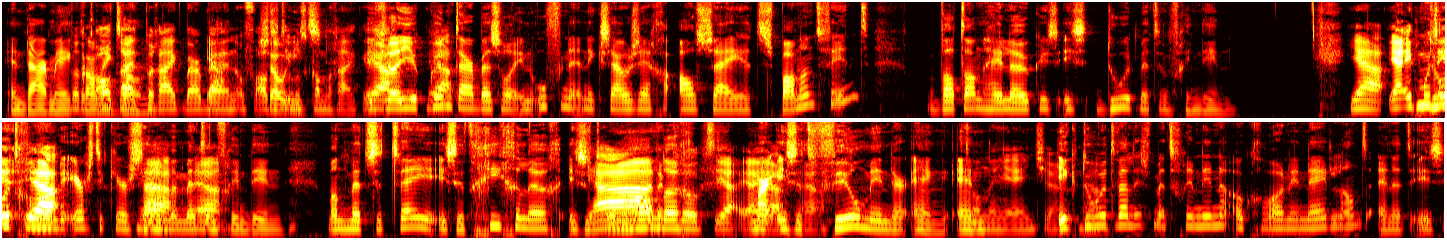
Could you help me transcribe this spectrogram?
En daarmee dat ik kan ik, altijd dan... bereikbaar ben of altijd iemand kan bereiken. Je, wel, je kunt daar best wel in oefenen. En ik zou zeggen, als zij het spannend vindt... Wat dan heel leuk is, is doe het met een vriendin. Ja, ja, ik moet doe eer- het gewoon ja. de eerste keer samen Ja, met een vriendin. Want met z'n tweeën is het giechelig, is het onhandig... klopt. Ja, ja, maar is het veel minder eng. En dan in je eentje. ik doe het wel eens met vriendinnen, ook gewoon in Nederland. En het is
